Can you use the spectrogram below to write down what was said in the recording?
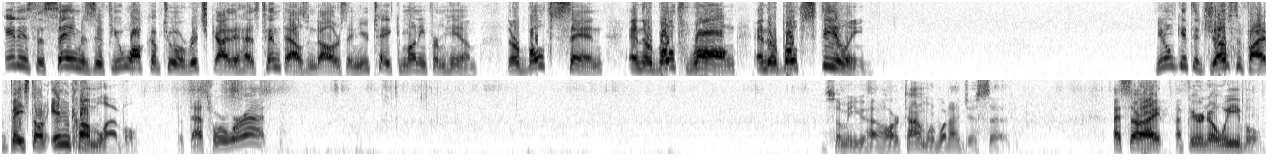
it is the same as if you walk up to a rich guy that has $10,000 and you take money from him. They're both sin and they're both wrong and they're both stealing. You don't get to justify it based on income level, but that's where we're at. Some of you had a hard time with what I just said. That's all right. I fear no evil.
